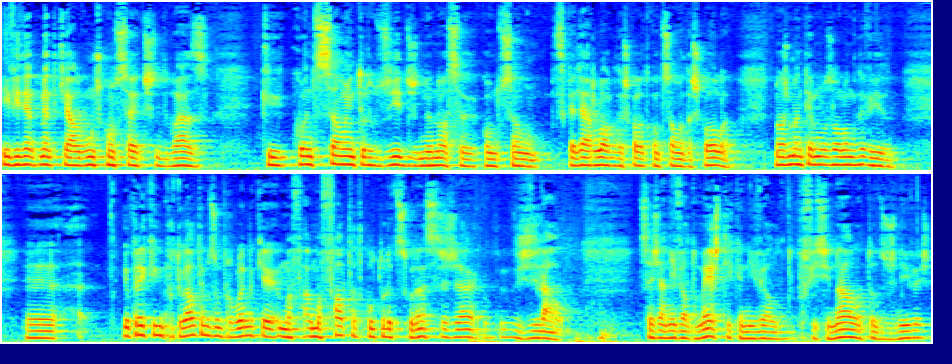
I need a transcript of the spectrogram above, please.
evidentemente, que há alguns conceitos de base que, quando são introduzidos na nossa condução, se calhar logo da escola de condução ou da escola, nós mantemos-los ao longo da vida. Eh, eu creio que em Portugal temos um problema que é uma, uma falta de cultura de segurança já geral, seja a nível doméstico, a nível profissional, a todos os níveis.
